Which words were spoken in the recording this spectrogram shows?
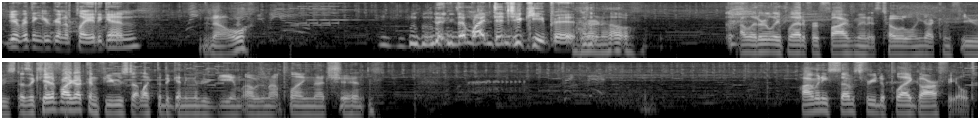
Do you ever think you're gonna play it again? No, then why did you keep it? I don't know. I literally played it for five minutes total and got confused. As a kid, if I got confused at like the beginning of your game, I was not playing that shit. How many subs for you to play Garfield?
